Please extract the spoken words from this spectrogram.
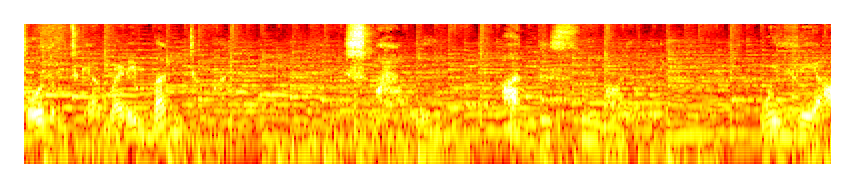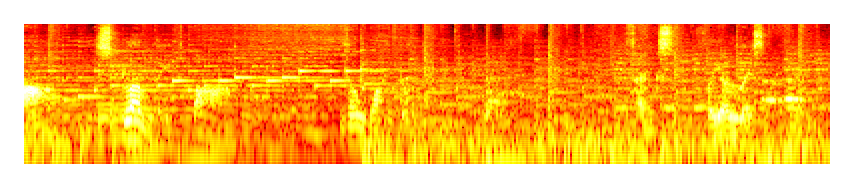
for them to get ready meantime. Smiling and smiling, with their eyes blinded by the white Thanks for your listening.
